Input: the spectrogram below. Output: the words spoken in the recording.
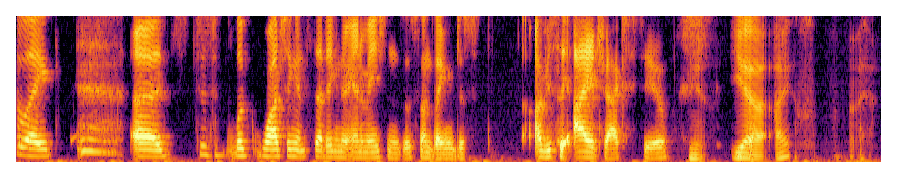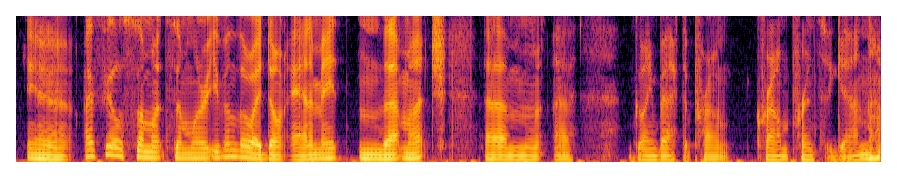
like, uh, just look watching and studying their animations is something just obviously I attracts to. Yeah, yeah. I, yeah, I feel somewhat similar, even though I don't animate mm, that much. Um, uh, going back to Crown Crown Prince again,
